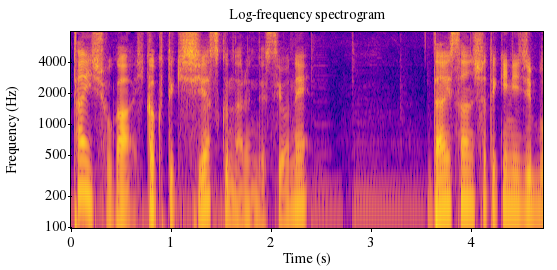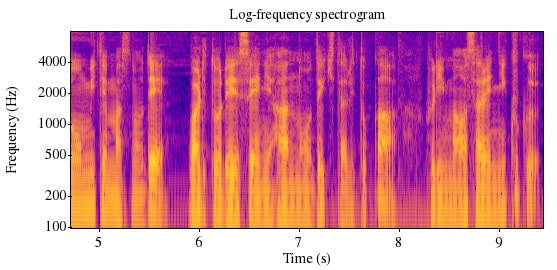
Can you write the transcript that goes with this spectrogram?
対処が比較的しやすくなるんですよね。第三者的に自分を見てますので、割と冷静に反応できたりとか、振り回されにくく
